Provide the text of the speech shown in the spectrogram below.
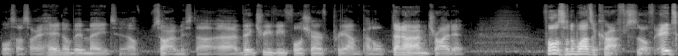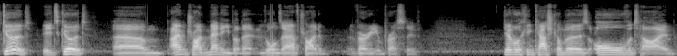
Also, sorry, hey, not been made. Oh, sorry, I missed that. Uh, Victory V4 Sheriff preamp pedal. Don't know, I haven't tried it. Thoughts on the Wazacraft stuff? It's good. It's good. Um, I haven't tried many, but the ones I have tried are very impressive. You ever look in cash converters all the time?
